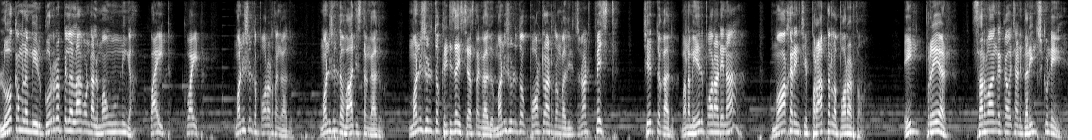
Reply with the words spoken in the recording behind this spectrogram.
లోకంలో మీరు గొర్రె పిల్లలాగా ఉండాలి. మౌనిగా. క్వైట్ క్వైట్ మనుషులతో పోరాడతాం కాదు. మనుషులతో వాదిస్తాం కాదు. మనుషులతో క్రిటిసైజ్ చేస్తాం కాదు. మనుషులతో పోట్లాడతాం కాదు. ఇట్స్ నాట్ ఫెస్ట్ చేత్తో కాదు. మనం ఏది పోరాడినా మోకరించి ప్రార్థనలో పోరాడతాం. ఇన్ ప్రేయర్ సర్వాంగ కవచాన్ని ధరించుకుని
